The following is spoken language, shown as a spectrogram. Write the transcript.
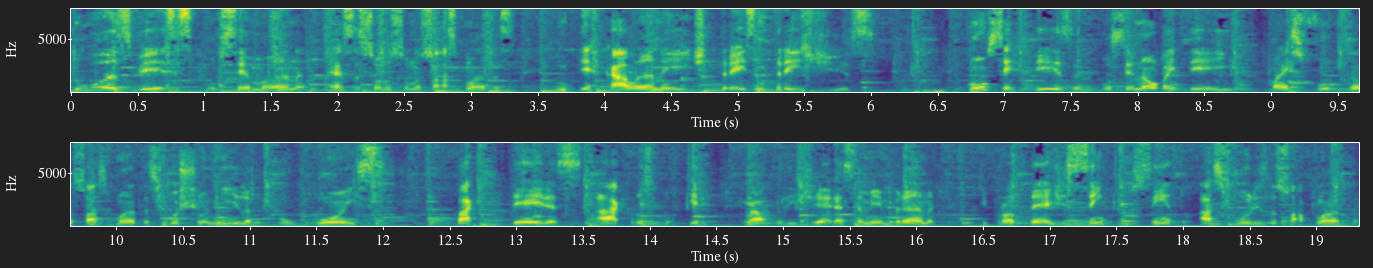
duas vezes por semana essa solução nas suas plantas, intercalando aí de 3 em 3 dias com certeza você não vai ter aí mais fungos nas suas plantas, cochonila, pulgões, bactérias, ácaros, porque ele, ele gera essa membrana que protege 100% as folhas da sua planta.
